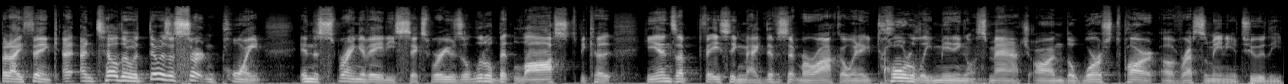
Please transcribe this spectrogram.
But I think uh, until there was, there was a certain point in the spring of 86 where he was a little bit lost because he ends up facing Magnificent Morocco in a totally meaningless match on the worst part of WrestleMania 2, the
